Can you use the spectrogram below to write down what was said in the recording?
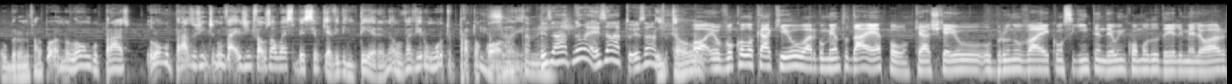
o Bruno fala, pô, no longo prazo. No longo prazo a gente não vai, a gente vai usar o USB-C o que a vida inteira, não, vai vir um outro protocolo Exatamente. Aí. Exato, não é, exato, exato. Então, ó, eu vou colocar aqui o argumento da Apple, que acho que aí o, o Bruno vai conseguir entender o incômodo dele melhor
